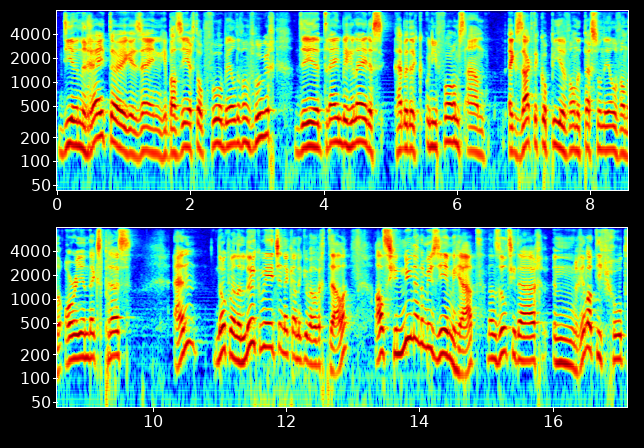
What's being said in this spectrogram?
Die hun rijtuigen zijn gebaseerd op voorbeelden van vroeger. De treinbegeleiders hebben de uniforms aan. Exacte kopieën van het personeel van de Orient Express. En nog wel een leuk weetje, dat kan ik u wel vertellen. Als je nu naar het museum gaat, dan zult je daar een relatief groot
